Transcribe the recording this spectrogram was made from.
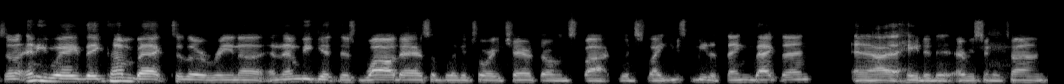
so anyway, they come back to the arena, and then we get this wild ass obligatory chair throwing spot, which like used to be the thing back then, and I hated it every single time.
